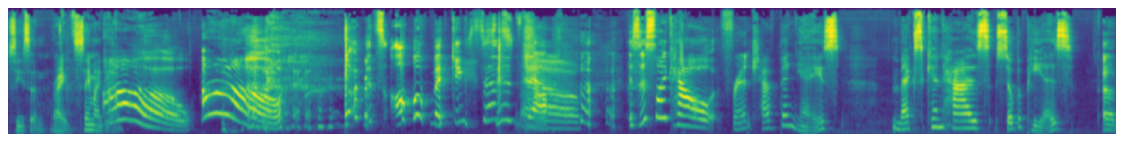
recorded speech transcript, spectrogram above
season, right? Same idea. Oh, oh. it's all making sense now. No. Is this like how French have beignets? Mexican has sopapillas, Uh,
